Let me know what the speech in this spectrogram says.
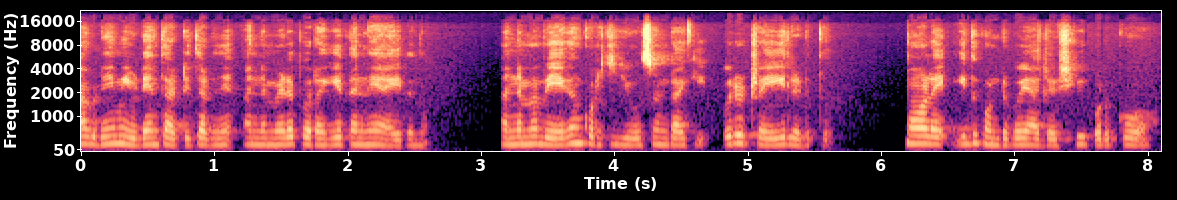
അവിടെയും ഇവിടെയും തട്ടിത്തടഞ്ഞ് അന്നമ്മയുടെ പുറകെ തന്നെയായിരുന്നു. അന്നമ്മ വേഗം കുറച്ച് ജ്യൂസ് ഉണ്ടാക്കി ഒരു ട്രേയിലെടുത്തു മോളെ ഇത് കൊണ്ടുപോയി അലോഷിക്ക് കൊടുക്കുവോ?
